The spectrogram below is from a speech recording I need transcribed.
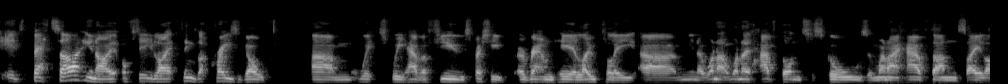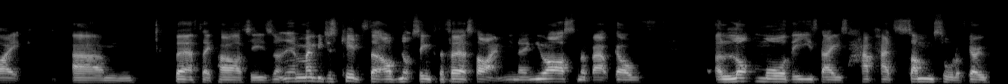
it's better you know obviously like things like crazy golf um, which we have a few, especially around here locally. Um, you know, when I when I have gone to schools and when I have done, say, like um, birthday parties and maybe just kids that I've not seen for the first time, you know, and you ask them about golf, a lot more these days have had some sort of golf,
